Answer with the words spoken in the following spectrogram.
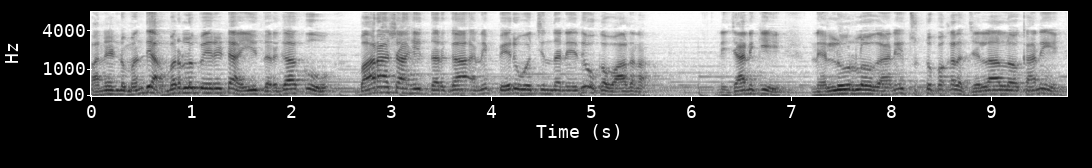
పన్నెండు మంది అమరుల పేరిట ఈ దర్గాకు బారాషాహీద్ దర్గా అని పేరు వచ్చిందనేది ఒక వాదన. నిజానికి నెల్లూరులో కానీ చుట్టుపక్కల జిల్లాల్లో కానీ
